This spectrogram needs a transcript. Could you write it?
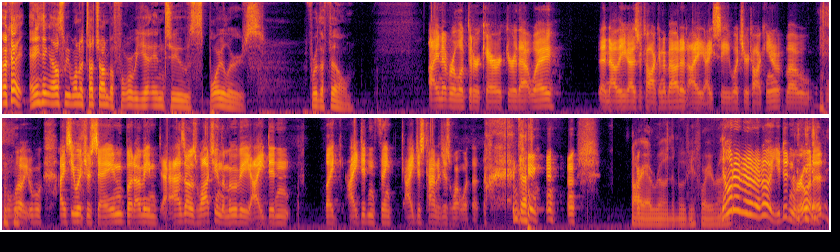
Okay, anything else we want to touch on before we get into spoilers for the film? I never looked at her character that way. And now that you guys are talking about it, I, I see what you're talking about. well, I see what you're saying. But I mean, as I was watching the movie, I didn't like I didn't think I just kind of just went with it. Okay. Sorry, I ruined the movie for you, Ryan. No, no, no, no, no. You didn't ruin it.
